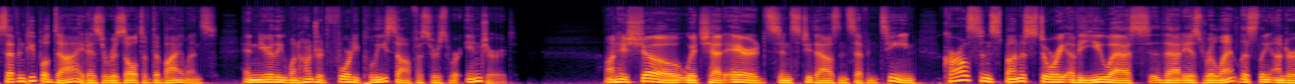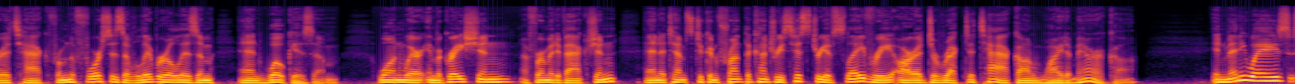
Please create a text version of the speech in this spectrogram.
Seven people died as a result of the violence, and nearly 140 police officers were injured. On his show, which had aired since 2017, Carlson spun a story of a U.S. that is relentlessly under attack from the forces of liberalism and wokeism, one where immigration, affirmative action, and attempts to confront the country's history of slavery are a direct attack on white America. In many ways,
